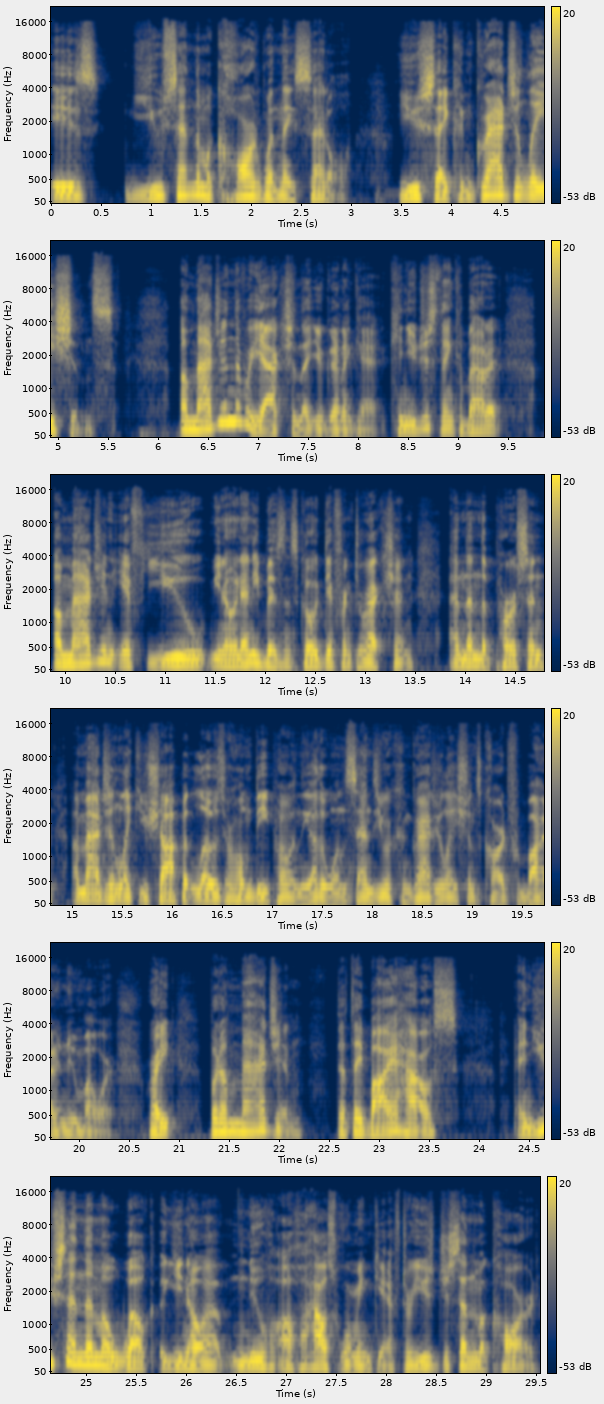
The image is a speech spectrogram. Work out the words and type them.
is you send them a card when they settle. You say, Congratulations. Imagine the reaction that you're to get. Can you just think about it? Imagine if you, you know, in any business, go a different direction, and then the person, imagine like you shop at Lowe's or Home Depot, and the other one sends you a congratulations card for buying a new mower, right? But imagine that they buy a house and you send them a wel- you know, a new a housewarming gift, or you just send them a card,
